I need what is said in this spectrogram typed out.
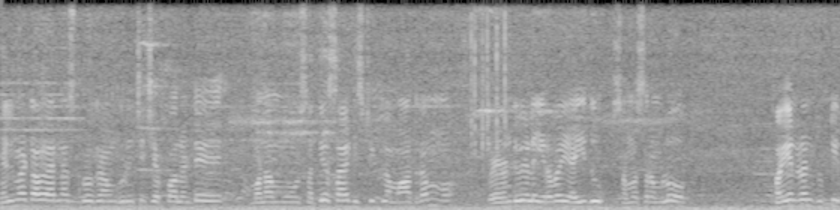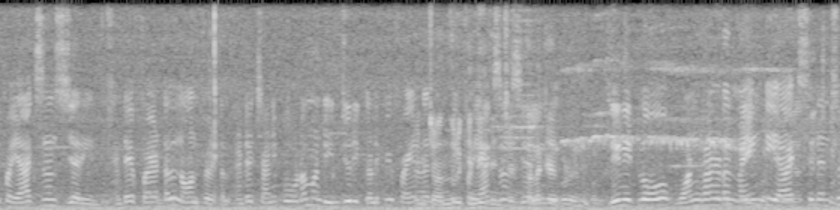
హెల్మెట్ అవేర్నెస్ ప్రోగ్రామ్ గురించి చెప్పాలంటే మనము సత్యసాయి డిస్టిక్లో మాత్రం రెండు వేల ఇరవై ఐదు సంవత్సరంలో five hundred and fifty five accidents జరిగింది. అంటే ఫైటల్ నాన్ ఫైటల్. అంటే చనిపోవడం అండ్ ఇంజురీ కలిపి ఫైవ్ హండ్రెడ్ ఫైవ్ యాక్సిడెంట్స్ జరిగింది. దీనిట్లో one hundred and ninety accidents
